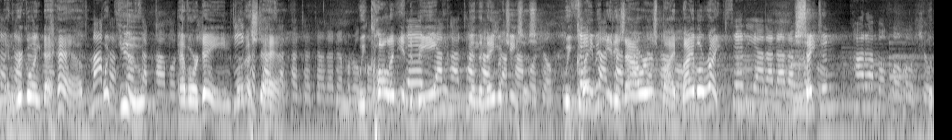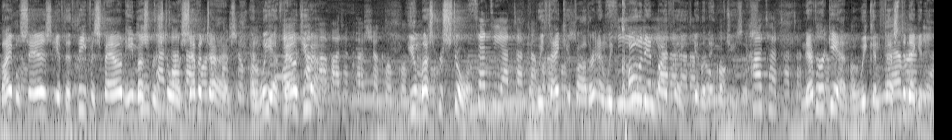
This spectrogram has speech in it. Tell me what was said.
And we're going to have what you have ordained for us to have. We call it into being in the name of Jesus. We claim it, it is ours by Bible right. Satan the Bible says if the thief is found, he must restore seven times. And we have found you out. You must restore. And we thank you, Father, and we call it in by faith in the name of Jesus. Never again will we confess the negative.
